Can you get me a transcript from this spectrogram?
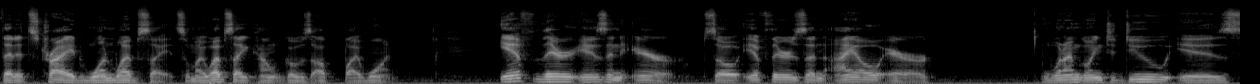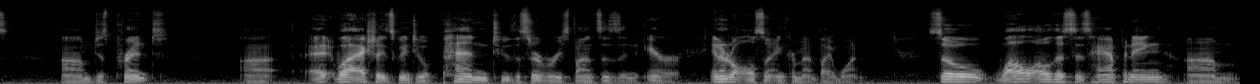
that it's tried one website. So my website count goes up by one. If there is an error, So if there's an IO error, what I'm going to do is um, just print, uh, well, actually, it's going to append to the server responses an error, and it'll also increment by one. So while all this is happening, um,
